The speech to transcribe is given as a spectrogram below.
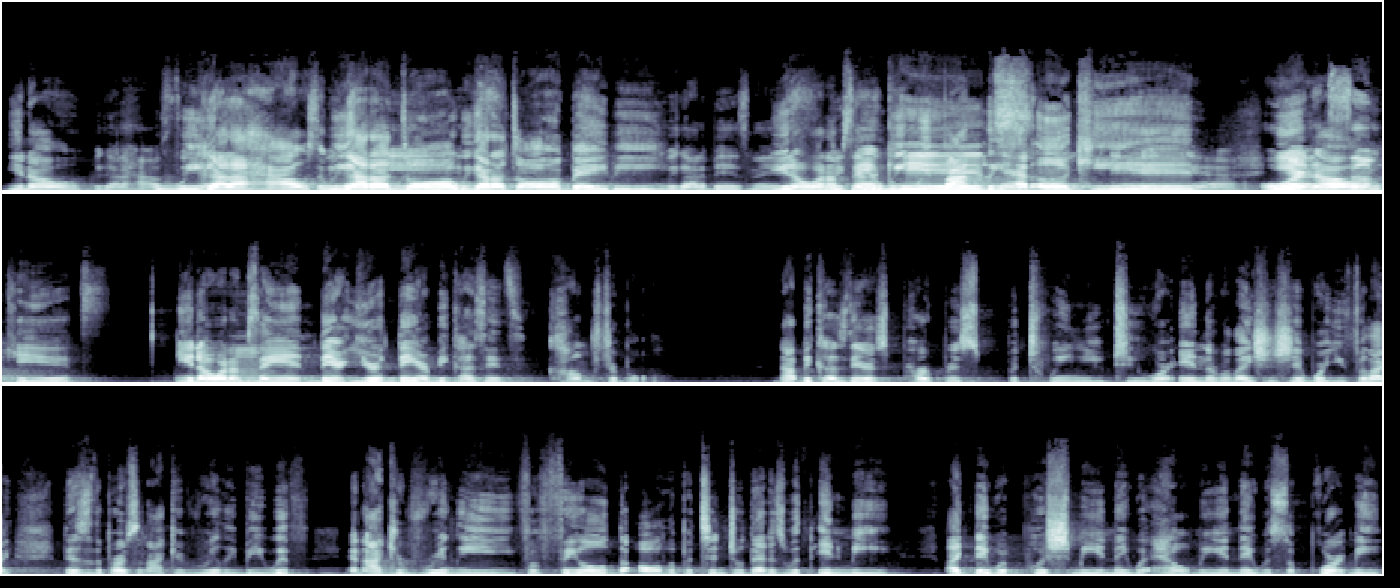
You know, We got a house We together. got a house. We, We got, got a dog. We got a dog, baby. We got a business. You know what We I'm saying? We, we finally had a kid. Yeah. Or you know, some kids. you know what I'm saying? There, you're there because it's comfortable, not because there's purpose between you two or in the relationship where you feel like this is the person I could really be with and I could really fulfill the, all the potential that is within me. Like they would push me and they would help me and they would support me.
